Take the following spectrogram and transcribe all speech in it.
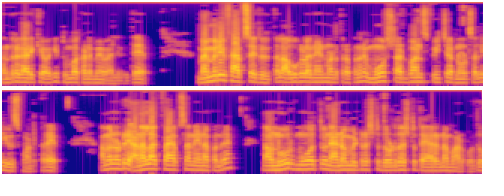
ತಂತ್ರಗಾರಿಕೆಯಾಗಿ ತುಂಬಾ ಕಡಿಮೆ ವ್ಯಾಲ್ಯೂ ಇದೆ. ಮೆಮರಿ ಫ್ಯಾಬ್ಸ್ ಇರುತ್ತಲ್ಲ, ಅವುಗಳನ್ನ ಏನ್ ಮಾಡ್ತಾರಪ್ಪ ಅಂದ್ರೆ ಮೋಸ್ಟ್ ಅಡ್ವಾನ್ಸ್ ಫೀಚರ್ ನೋಟ್ಸ್ ಅಲ್ಲಿ ಯೂಸ್ ಮಾಡ್ತಾರೆ. ಆಮೇಲೆ ನೋಡ್ರಿ ಅನಲಾಗ್ ಫ್ಯಾಬ್ಸ್ ಅನ್ನ ಏನಪ್ಪಾ ಅಂದ್ರೆ, ನಾವು ನೂರ ಮೂವತ್ತು ನ್ಯಾನೋಮೀಟರ್ ಅಷ್ಟು ದೊಡ್ಡದಷ್ಟು ತಯಾರನ್ನ ಮಾಡಬಹುದು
